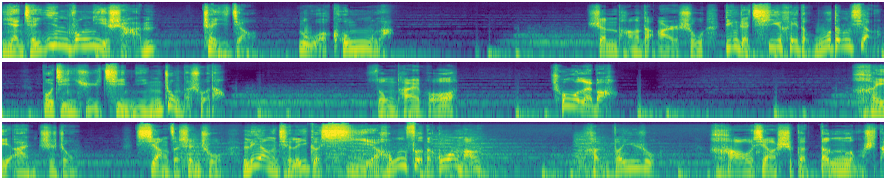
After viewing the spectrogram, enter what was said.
眼前阴风一闪，这一脚落空了。身旁的二叔盯着漆黑的无灯巷，不禁语气凝重的说道：“宋太婆，出来吧。”黑暗之中，巷子深处亮起了一个血红色的光芒，很微弱，好像是个灯笼似的。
